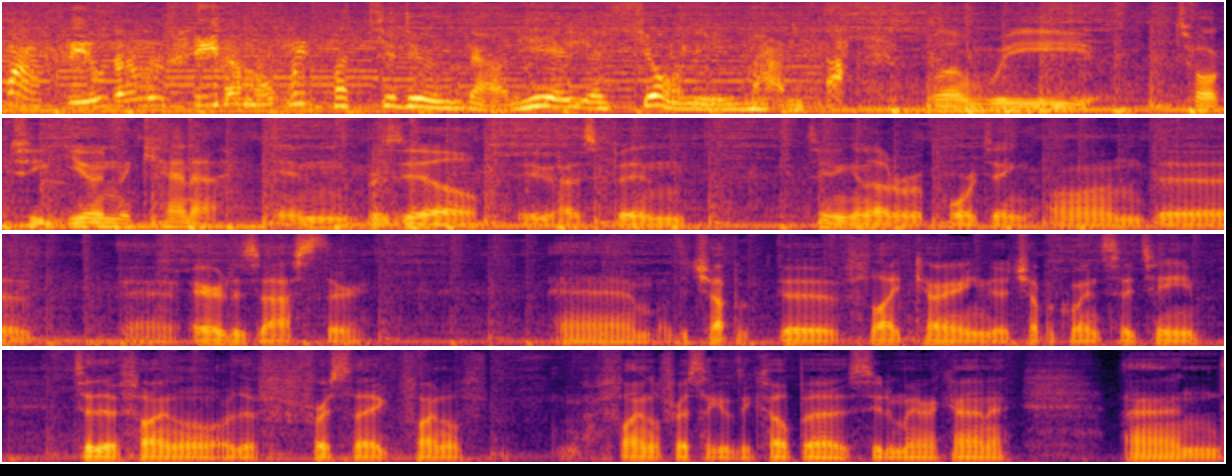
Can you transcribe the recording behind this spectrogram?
Swansfield and we'll see them, won't we? What you doing down here, you shawny man? Well, we talked to Ewan MacKenna in Brazil, who has been doing a lot of reporting on the uh, air disaster um, of the, Chape- the flight carrying the Chapecoense team to the final or the first leg, final, final first leg of the Copa Sudamericana, and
